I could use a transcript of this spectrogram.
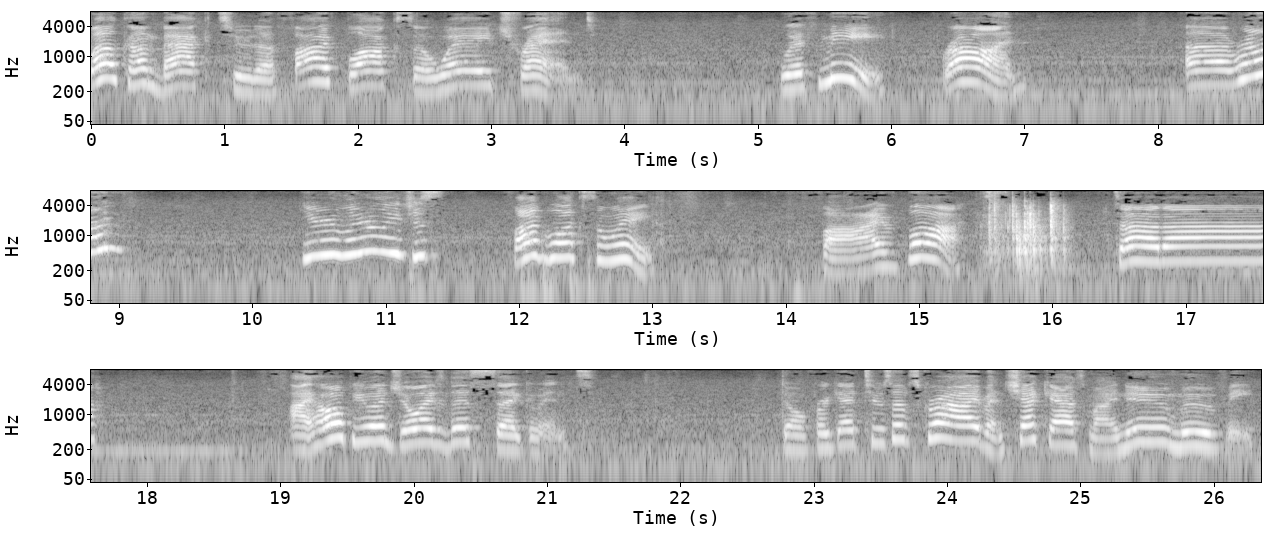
Welcome back to the five blocks away trend. With me, Ron. Uh, Ron? You're literally just five blocks away. Five blocks. Ta da! I hope you enjoyed this segment. Don't forget to subscribe and check out my new movie.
